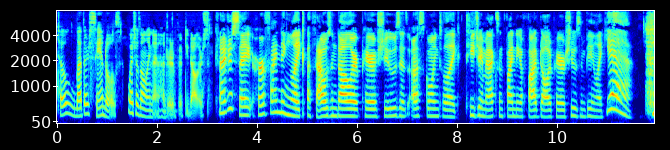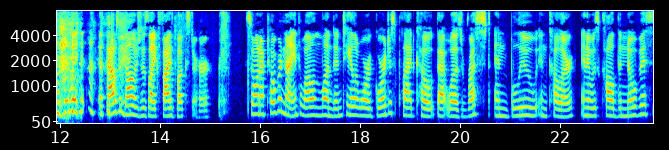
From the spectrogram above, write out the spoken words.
toe leather sandals, which is only $950. Can I just say, her finding like a thousand dollar pair of shoes is us going to like TJ Maxx and finding a five dollar pair of shoes and being like, yeah, a thousand dollars is like five bucks to her. So on October 9th, while in London, Taylor wore a gorgeous plaid coat that was rust and blue in color, and it was called the Novus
